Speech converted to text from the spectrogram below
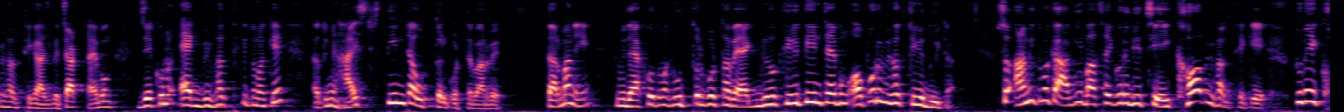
বিভাগ থেকে আসবে চারটা এবং যে কোনো এক বিভাগ থেকে তোমাকে, তুমি হাইস্ট তিনটা উত্তর করতে পারবে। তার মানে তুমি দেখো তোমাকে উত্তর করতে হবে এক বিভাগ থেকে তিনটা এবং অপর বিভাগ থেকে দুইটা। সো আমি তোমাকে আগেই বাছাই করে দিচ্ছি এই খ বিভাগ থেকে। তুমি এই খ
